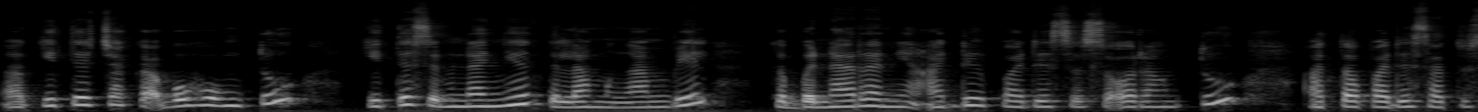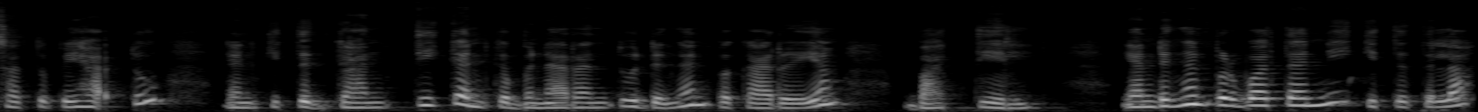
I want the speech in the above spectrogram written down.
ah, kita cakap bohong tu, kita sebenarnya telah mengambil kebenaran yang ada pada seseorang tu atau pada satu-satu pihak tu dan kita gantikan kebenaran tu dengan perkara yang batil. Yang dengan perbuatan ni kita telah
